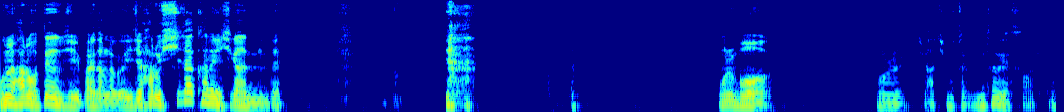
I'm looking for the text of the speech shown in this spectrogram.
오늘 하루 어땠는지 말해달라고요? 이제 하루 시작하는 시간인데? 오늘 뭐, 오늘 아침부터 인터뷰 했어가지고,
